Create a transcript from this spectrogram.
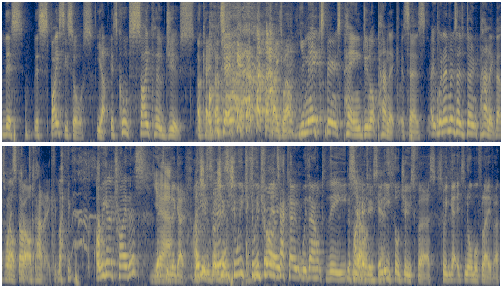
this this spicy sauce. Yeah. It's called Psycho Juice. Okay, that's that bodes well. You may experience pain, do not panic, it says. When everyone says don't panic, that's when I Oh, start God. to panic. Like, are we going to try this? Let's give it a go. Are Should- you should, serious? we, should we, should Should we we try a taco without the, The psycho yeah, juice, yeah. lethal juice first, so we can get its normal flavour?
